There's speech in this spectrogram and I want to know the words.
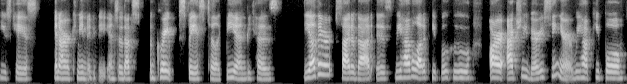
use case in our community. And so that's a great space to like be in because the other side of that is we have a lot of people who are actually very senior. We have people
